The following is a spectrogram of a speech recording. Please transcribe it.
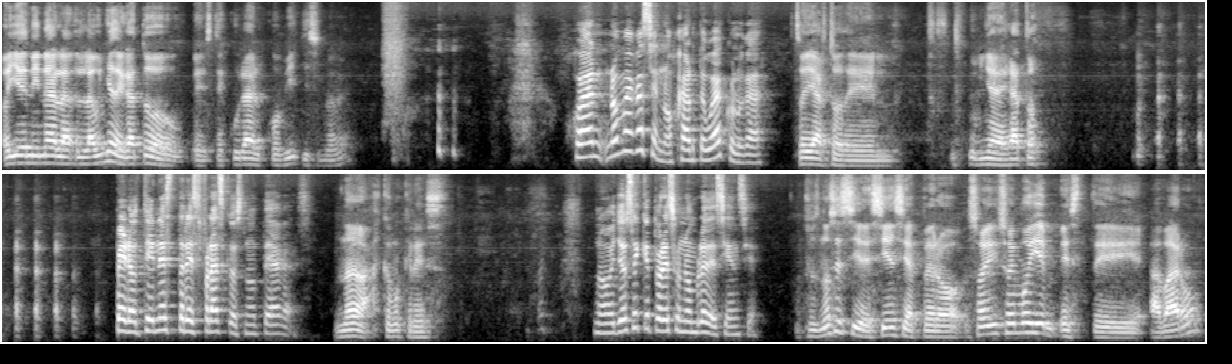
Oye, Nina, ¿la, uña de gato este, cura el COVID-19? Juan, no me hagas enojar, te voy a colgar. Estoy harto de uña de gato. Pero tienes tres frascos, no te hagas. No, ¿cómo crees? No, yo sé que tú eres un hombre de ciencia. Pues no sé si de ciencia, pero soy, soy muy este, avaro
